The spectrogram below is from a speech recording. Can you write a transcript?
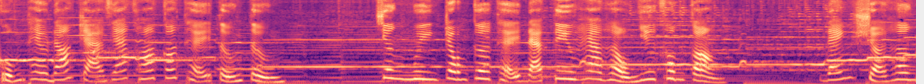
Cũng theo đó trả giá khó có thể tưởng tượng. Chân nguyên trong cơ thể đã tiêu hao hầu như không còn. Đáng sợ hơn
